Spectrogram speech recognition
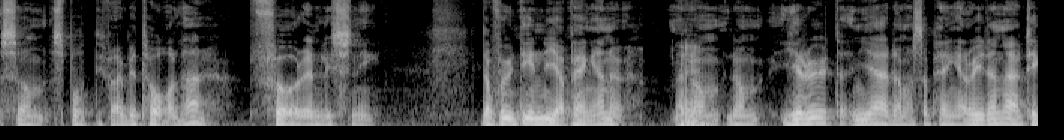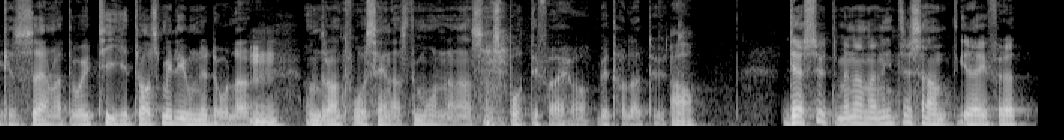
som Spotify betalar för en lyssning. De får ju inte in nya pengar nu. Men de, de ger ut en jävla massa pengar. Och i den här artikeln så säger de att det var ju tiotals miljoner dollar mm. under de två senaste månaderna som Spotify har betalat ut. Ja. Dessutom en annan intressant grej för att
